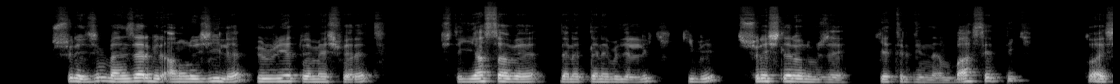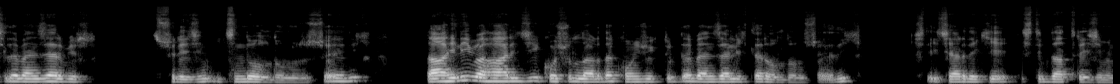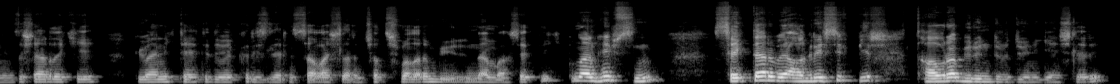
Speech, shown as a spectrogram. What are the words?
sürecin benzer bir analojiyle hürriyet ve meşveret, işte yasa ve denetlenebilirlik gibi süreçleri önümüze getirdiğinden bahsettik. Dolayısıyla benzer bir sürecin içinde olduğumuzu söyledik. Dahili ve harici koşullarda, konjonktürde benzerlikler olduğunu söyledik. İşte içerideki istibdat rejiminin, dışarıdaki güvenlik tehdidi ve krizlerin, savaşların, çatışmaların büyüdüğünden bahsettik. Bunların hepsinin sektör ve agresif bir tavra büründürdüğünü gençleri,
